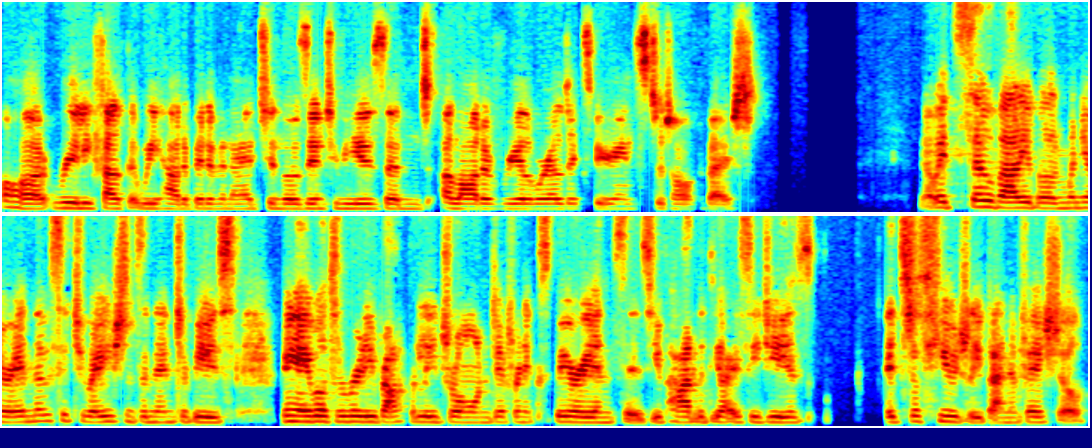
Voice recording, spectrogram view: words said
uh, really felt that we had a bit of an edge in those interviews and a lot of real world experience to talk about. No, it's so valuable. And when you're in those situations and interviews, being able to really rapidly draw on different experiences you've had with the ICG is it's just hugely beneficial.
